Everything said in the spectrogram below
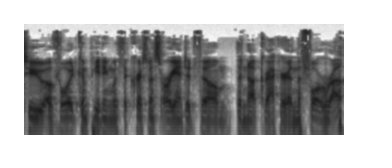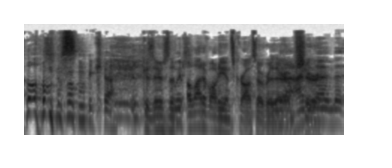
to avoid competing with the Christmas oriented film The Nutcracker and the Four Realms. oh my god. Because there's a, Which- a lot of audience crossover there, Yeah, I'm I sure. mean, that,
